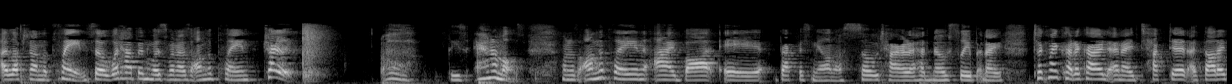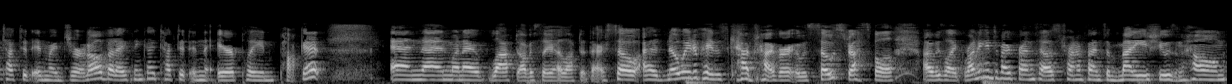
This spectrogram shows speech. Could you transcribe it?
I left it on the plane. So what happened was when I was on the plane, Charlie. Oh, these animals. When I was on the plane, I bought a breakfast meal and I was so tired. I had no sleep and I took my credit card and I tucked it. I thought I tucked it in my journal, but I think I tucked it in the airplane pocket. And then when I left, obviously I left it there. So I had no way to pay this cab driver. It was so stressful. I was like running into my friend's house trying to find some money. She wasn't home.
